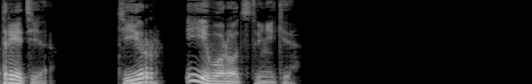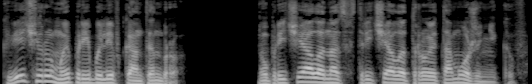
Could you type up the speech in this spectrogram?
третья. Тир и его родственники. К вечеру мы прибыли в Кантенбро. У причала нас встречало трое таможенников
